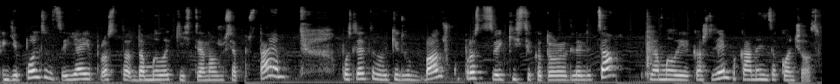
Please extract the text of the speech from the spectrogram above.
ей пользоваться. Я ей просто домыла кисти, она уже вся пустая. После этого выкидываю баночку просто свои кисти, которые для лица. Я мыла ей каждый день, пока она не закончилась.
